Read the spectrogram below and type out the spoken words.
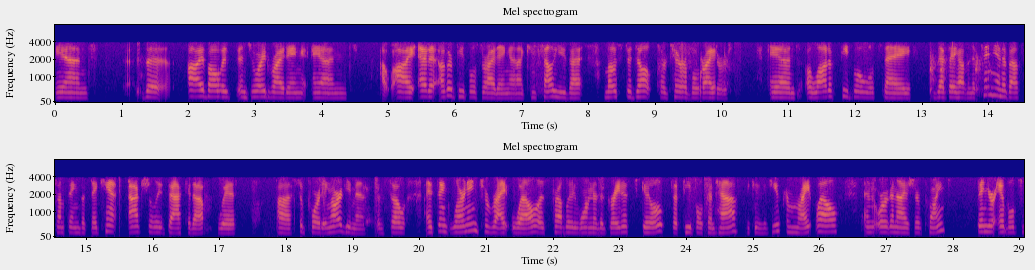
and the I've always enjoyed writing and I edit other people's writing and I can tell you that most adults are terrible writers. And a lot of people will say that they have an opinion about something but they can't actually back it up with uh supporting arguments. And so I think learning to write well is probably one of the greatest skills that people can have because if you can write well and organize your points, then you're able to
